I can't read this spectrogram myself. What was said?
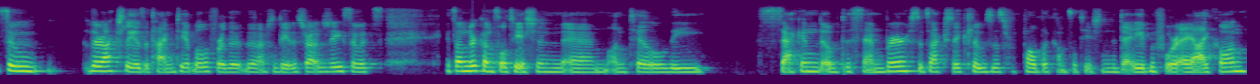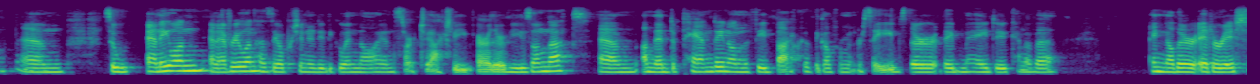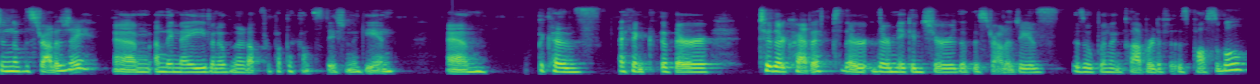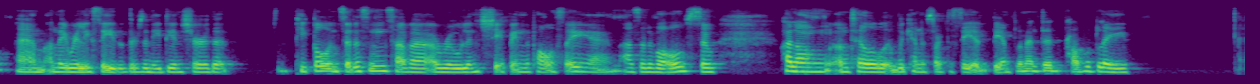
So there actually is a timetable for the, the national data strategy. So it's it's under consultation um, until the 2nd of December. So it actually closes for public consultation the day before AICon. Um, so anyone and everyone has the opportunity to go in now and start to actually air their views on that. Um, and then depending on the feedback that the government receives, they may do kind of a another iteration of the strategy um, and they may even open it up for public consultation again. Um, because I think that they're to their credit, they're they're making sure that the strategy is is open and collaborative as possible, um, and they really see that there's a need to ensure that people and citizens have a, a role in shaping the policy um, as it evolves. So, how long until we kind of start to see it be implemented? Probably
